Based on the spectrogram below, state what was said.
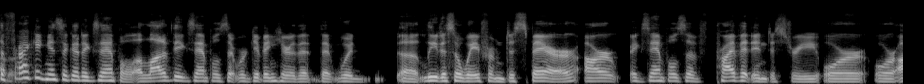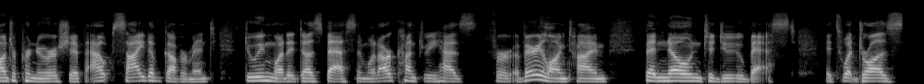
the fracking is a good example. A lot of the examples that we're giving here that that would uh, lead us away from despair are examples of private industry or or entrepreneurship outside of government doing what it does best and what our country has for a very long time been known to do best. It's what draws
